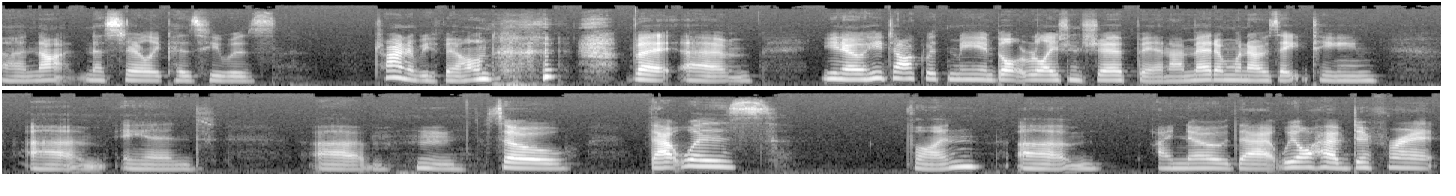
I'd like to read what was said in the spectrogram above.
uh, not necessarily because he was trying to be found, but, um, you know, he talked with me and built a relationship, and I met him when I was 18. Um, and um, hmm, so that was fun. Um, I know that we all have different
